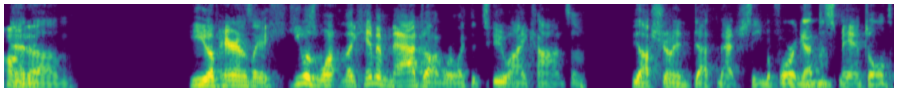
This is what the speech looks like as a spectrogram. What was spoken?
oh, and yeah. um, he apparently was like he was one like him and Mad Dog were like the two icons of the Australian deathmatch scene before it got Mhm. dismantled.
